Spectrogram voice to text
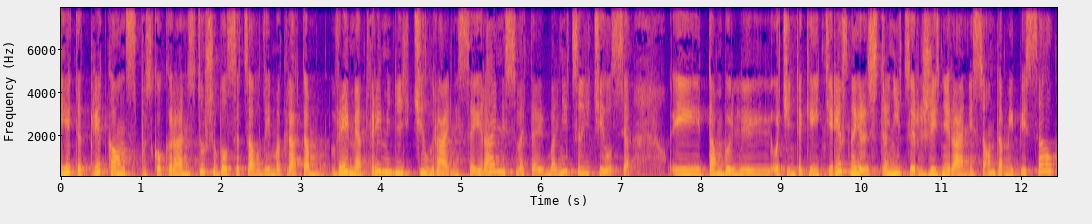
И этот предколонс, поскольку Райнис тоже был социал-демократом, время от времени лечил Райниса. И Райнис в этой больнице лечился. И там были очень такие интересные страницы жизни Райниса. Он там и писал.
